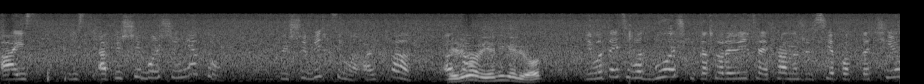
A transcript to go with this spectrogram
А, из, из- а пиши больше нету? Пиши биттима, Айхан. Айхан. Geliyor yeni geliyor. И вот эти вот булочки, которые, видите, Айхан уже все подточил.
